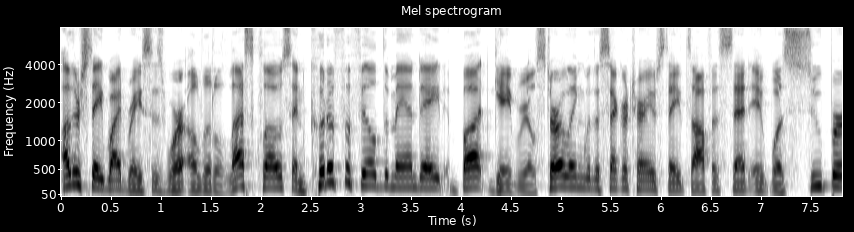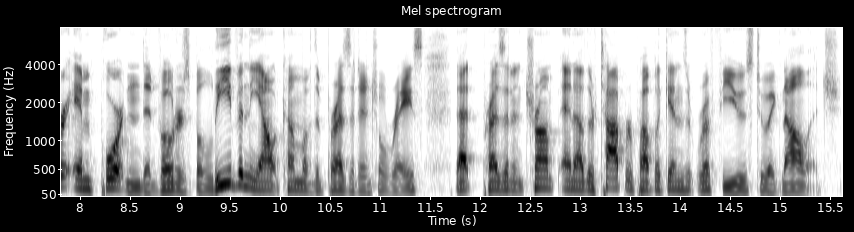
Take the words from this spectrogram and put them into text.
Other statewide races were a little less close and could have fulfilled the mandate, but Gabriel Sterling with the Secretary of State's office said it was super important that voters believe in the outcome of the presidential race that President Trump and other top Republicans refuse to acknowledge.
